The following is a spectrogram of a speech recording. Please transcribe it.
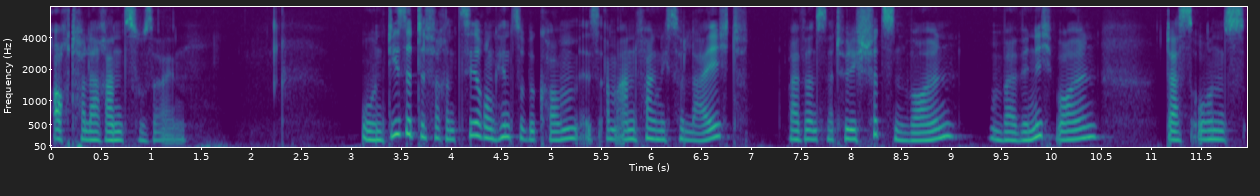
auch tolerant zu sein. Und diese Differenzierung hinzubekommen, ist am Anfang nicht so leicht, weil wir uns natürlich schützen wollen und weil wir nicht wollen, dass uns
